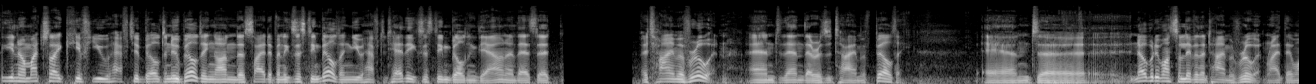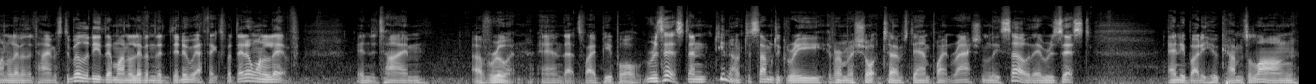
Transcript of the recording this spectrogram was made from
You know, much like if you have to build a new building on the side of an existing building, you have to tear the existing building down, and there's a, a time of ruin, and then there is a time of building. And uh, nobody wants to live in the time of ruin, right? They want to live in the time of stability, they want to live in the, the new ethics, but they don't want to live in the time of ruin. And that's why people resist. And, you know, to some degree, from a short term standpoint, rationally so, they resist anybody who comes along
